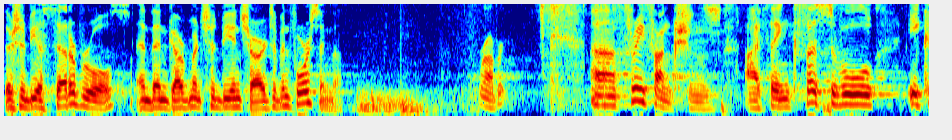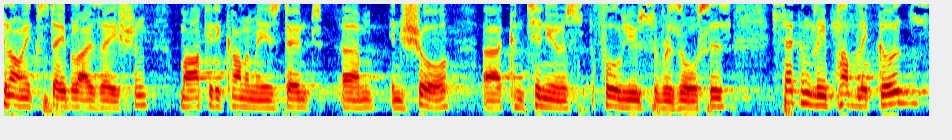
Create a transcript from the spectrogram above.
There should be a set of rules, and then government should be in charge of enforcing them. Robert? Uh, three functions, I think. First of all, economic stabilization. Market economies don't um, ensure uh, continuous full use of resources. Secondly, public goods.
